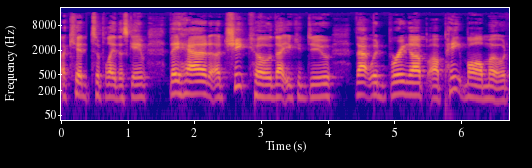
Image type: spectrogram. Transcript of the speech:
a kid to play this game, they had a cheat code that you could do that would bring up a paintball mode,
